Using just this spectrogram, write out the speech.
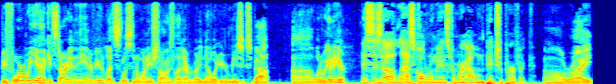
before we uh, get started in the interview, let's listen to one of your songs. Let everybody know what your music's about. Uh, what are we going to hear? This is uh, Last Call Romance from our album Picture Perfect. All right.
